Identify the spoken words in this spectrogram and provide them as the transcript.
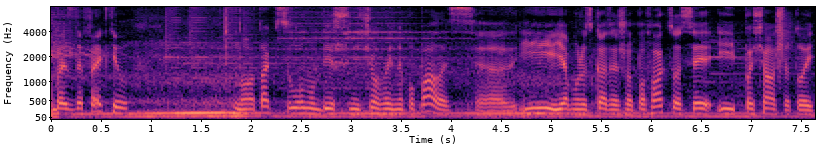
без дефектів. Ну а так в цілому більш нічого і не попалось. Е, І я можу сказати, що по факту це і почався той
